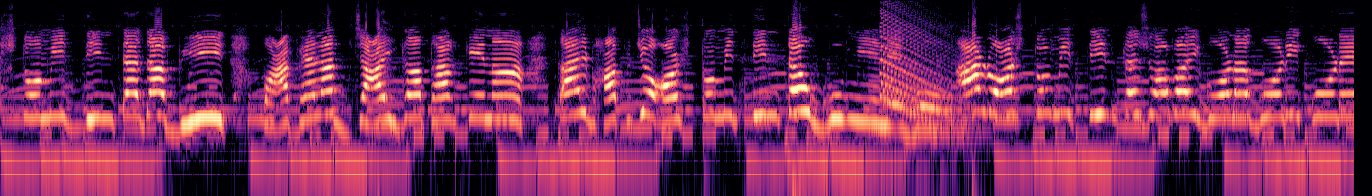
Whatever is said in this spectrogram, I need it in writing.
অষ্টমীর দিনটা যা ভিড়, পা ফেলার জায়গা থাকে না। তাই ভাবছি অষ্টমীর দিনটাও ঘুমিয়ে নেব। আর অষ্টমীর দিনটা সবাই গোড়াগড়ি করে,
